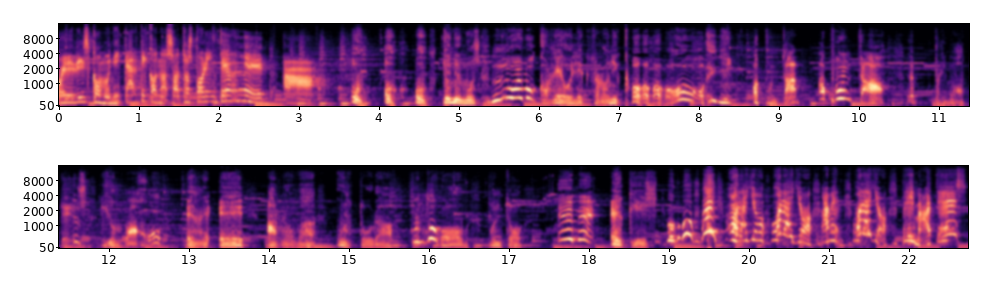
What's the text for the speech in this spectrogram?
Puedes comunicarte con nosotros por internet. Ah. Oh, oh, oh, tenemos nuevo correo electrónico. Y apunta, apunta. Primates, guion bajo, re, arroba, cultura, punto gov, punto MX. Uh, uh, ¡Ay! ¡Ahora yo! ¡Ahora yo! A ver, ahora yo. Primates,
